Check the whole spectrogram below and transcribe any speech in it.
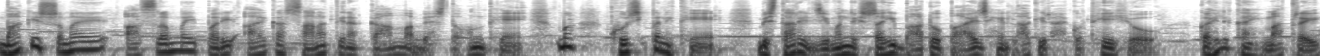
बाँकी समय आश्रममै परि आएका सानातिना काममा व्यस्त हुन्थे। म खुसी पनि थिएँ। बिस्तारै जीवनले सही बाटो पाए झैँ लागिरहेको थियो। कहिले काहीँ मात्रै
